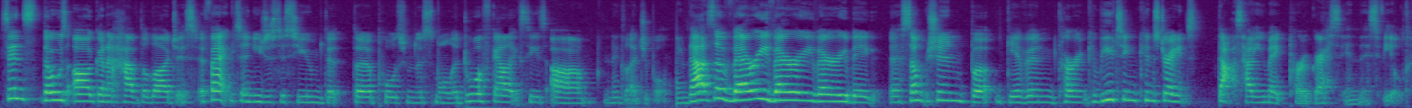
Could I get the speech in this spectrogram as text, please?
Since those are going to have the largest effect, and you just assumed that the pulls from the smaller dwarf galaxies are negligible. That's a very, very, very big assumption, but given current computing constraints, that's how you make progress in this field.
